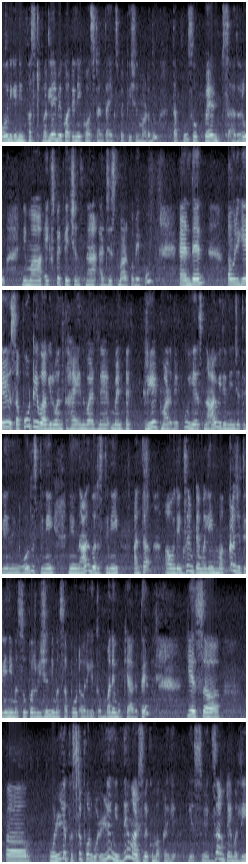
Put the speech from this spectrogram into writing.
ಅವನಿಗೆ ನೀನು ಫಸ್ಟ್ ಬರಲೇಬೇಕು ಅಟೆನಿ ಕಾಸ್ಟ್ ಅಂತ ಎಕ್ಸ್ಪೆಕ್ಟೇಷನ್ ಮಾಡೋದು ತಪ್ಪು. ಸೊ ಪೇರೆಂಟ್ಸ್ ಆದರೂ ನಿಮ್ಮ ಎಕ್ಸ್ಪೆಕ್ಟೇಷನ್ಸ್ನ ಅಡ್ಜಸ್ಟ್ ಮಾಡ್ಕೋಬೇಕು. ಆ್ಯಂಡ್ ದೆನ್ ಅವರಿಗೆ ಸಪೋರ್ಟಿವ್ ಆಗಿರುವಂತಹ ಎನ್ವೈರ್ಮೆಂಟ್ನ ಕ್ರಿಯೇಟ್ ಮಾಡಬೇಕು. ಎಸ್ ನಾವಿದ್ದೀವಿ ನಿನ್ನ ಜೊತೆಲಿ ನಿನ್ಗೆ ಓದಿಸ್ತೀನಿ, ನೀನು ನಾನು ಬರೆಸ್ತೀನಿ ಅಂತ ಆ ಒಂದು ಎಕ್ಸಾಮ್ ಟೈಮಲ್ಲಿ ಮಕ್ಕಳ ಜೊತೆಲಿ ನಿಮ್ಮ ಸೂಪರ್ವಿಷನ್ ನಿಮ್ಮ ಸಪೋರ್ಟ್ ಅವರಿಗೆ ತುಂಬಾ ಮುಖ್ಯ ಆಗುತ್ತೆ. ಎಸ್ ಒಳ್ಳೆ ಫಸ್ಟ್ ಆಫ್ ಆಲ್ ಒಳ್ಳೆ ನಿದ್ದೆ ಮಾಡಿಸ್ಬೇಕು ಮಕ್ಕಳಿಗೆ. ಎಸ್ ಎಕ್ಸಾಮ್ ಟೈಮಲ್ಲಿ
